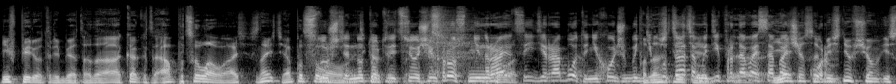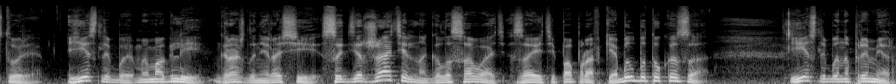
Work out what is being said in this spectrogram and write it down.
и вперед, ребята. Да, а как это? А поцеловать? Знаете, а поцеловать? Слушайте, ну тут ведь это? все очень просто. Не нравится, иди работай. Не хочешь быть Подождите, депутатом, иди продавай э, собачий Я сейчас корм. объясню, в чем история. Если бы мы могли, граждане России, содержательно голосовать за эти поправки, я был бы только за. Если бы, например,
